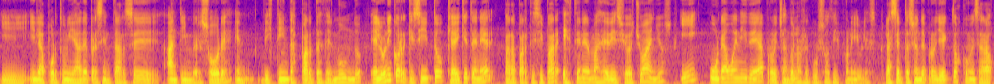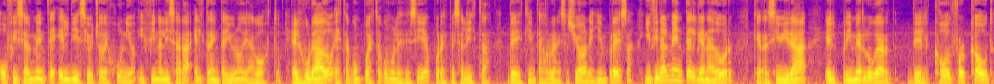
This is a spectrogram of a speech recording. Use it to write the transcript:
y, la oportunidad de presentarse ante inversores en distintas partes del mundo. El único requisito que hay que tener para participar es tener más de 18 años y una buena idea aprovechando los recursos disponibles. La aceptación de proyectos comenzará oficialmente el 18 de junio y finalizará el 31 de agosto. El jurado está compuesto, como les decía, por especialistas de distintas organizaciones y empresas y finalmente el ganador que recibirá el primer lugar del Call for Code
